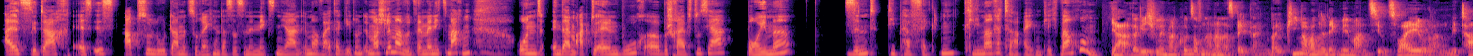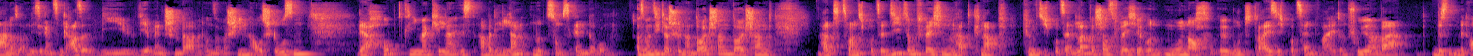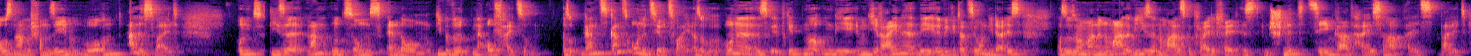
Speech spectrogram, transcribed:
als gedacht. Es ist absolut damit zu rechnen, dass es in den nächsten Jahren immer weitergeht und immer schlimmer wird, wenn wir nichts machen. Und in deinem aktuellen Buch äh, beschreibst du es ja, Bäume sind die perfekten Klimaretter eigentlich. Warum? Ja, da gehe ich vielleicht mal kurz auf einen anderen Aspekt ein. Bei Klimawandel denken wir immer an CO2 oder an Methan, also an diese ganzen Gase, die wir Menschen da mit unseren Maschinen ausstoßen. Der Hauptklimakiller ist aber die Landnutzungsänderung. Also man sieht das schön an Deutschland. Deutschland hat 20 Prozent Siedlungsflächen, hat knapp 50 Prozent Landwirtschaftsfläche und nur noch äh, gut 30 Prozent Wald. Und früher war bis mit Ausnahme von Seen und Mooren alles Wald. Und diese Landnutzungsänderungen, die bewirken eine Aufheizung. Also ganz, ganz ohne CO2. Also ohne, es geht nur um die, um die reine Vegetation, die da ist. Also sagen wir mal, eine normale Wiese, ein normales Getreidefeld ist im Schnitt 10 Grad heißer als Wald.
